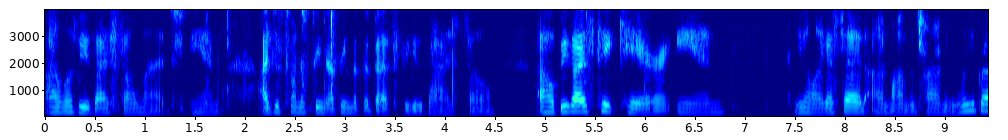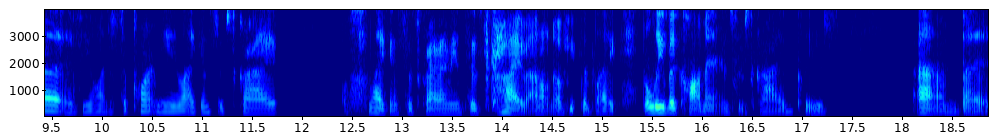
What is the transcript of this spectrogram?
I love you guys so much. And I just want to see nothing but the best for you guys. So, I hope you guys take care. And, you know, like I said, I'm on the Charming Libra. If you want to support me, like and subscribe. Like and subscribe. I mean, subscribe. I don't know if you could like, but leave a comment and subscribe, please. Um, but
